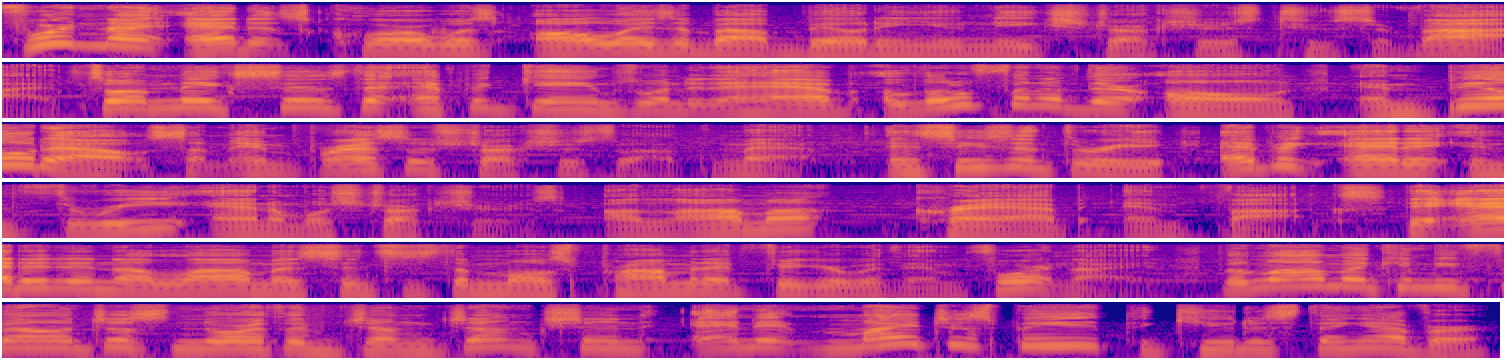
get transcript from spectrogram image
Fortnite at its core was always about building unique structures to survive, so it makes sense that Epic Games wanted to have a little fun of their own and build out some impressive structures throughout the map. In Season 3, Epic added in three animal structures, a llama, crab, and fox. They added in a llama since it's the most prominent figure within Fortnite. The llama can be found just north of Junk Junction, and it might just be the cutest thing ever.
